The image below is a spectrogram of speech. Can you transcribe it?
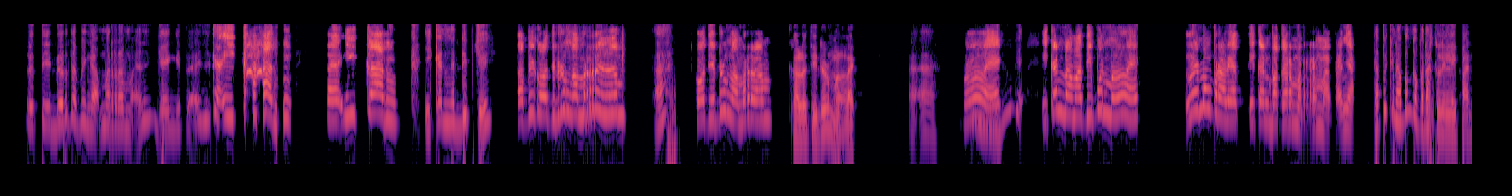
Lu tidur tapi nggak merem kayak gitu aja. kayak ikan. Kayak ikan. Ikan ngedip cuy. Tapi kalau tidur nggak merem. Hah? Kalau tidur nggak merem. Kalau tidur melek. Heeh. Melek. Iya. Ikan udah mati pun melek. Lu emang pernah lihat ikan bakar merem matanya? Tapi kenapa nggak pernah kelilipan?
